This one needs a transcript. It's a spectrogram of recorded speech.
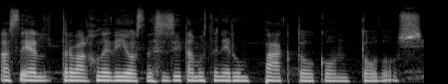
hacer el trabajo de Dios, necesitamos tener un pacto con todos.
